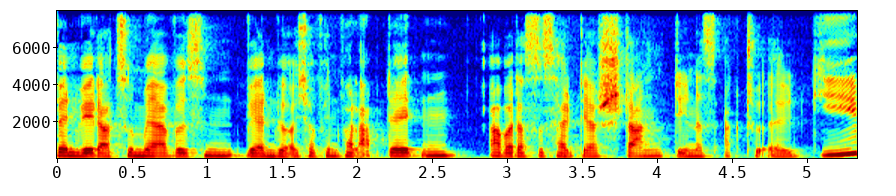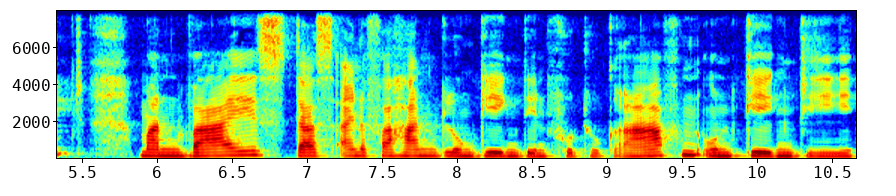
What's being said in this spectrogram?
wenn wir dazu mehr wissen, werden wir euch auf jeden Fall updaten. Aber das ist halt der Stand, den es aktuell gibt. Man weiß, dass eine Verhandlung gegen den Fotografen und gegen die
